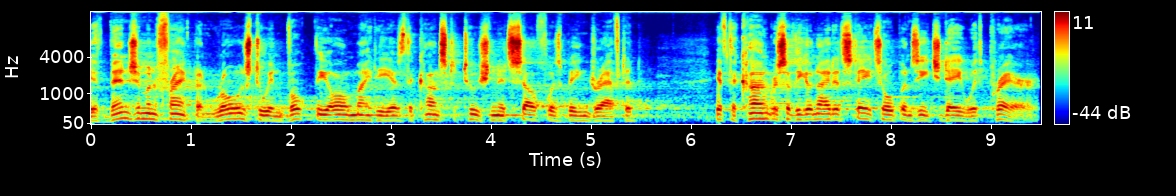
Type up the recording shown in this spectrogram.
If Benjamin Franklin rose to invoke the Almighty as the Constitution itself was being drafted, if the Congress of the United States opens each day with prayer,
